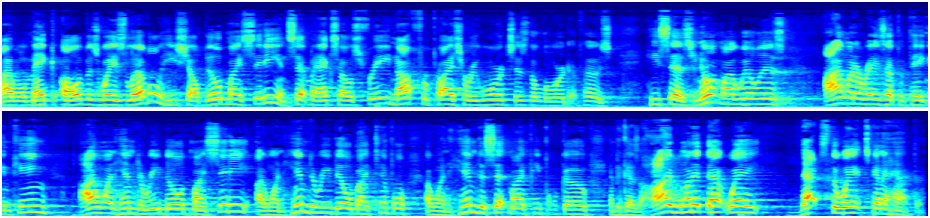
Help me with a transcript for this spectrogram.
I will make all of his ways level. He shall build my city and set my exiles free, not for price or reward, says the Lord of hosts. He says, You know what my will is? I want to raise up a pagan king. I want him to rebuild my city. I want him to rebuild my temple. I want him to set my people go. And because I want it that way, that's the way it's going to happen.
